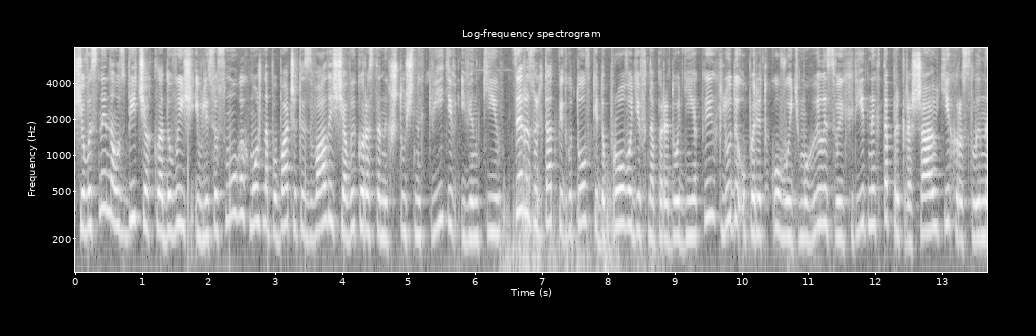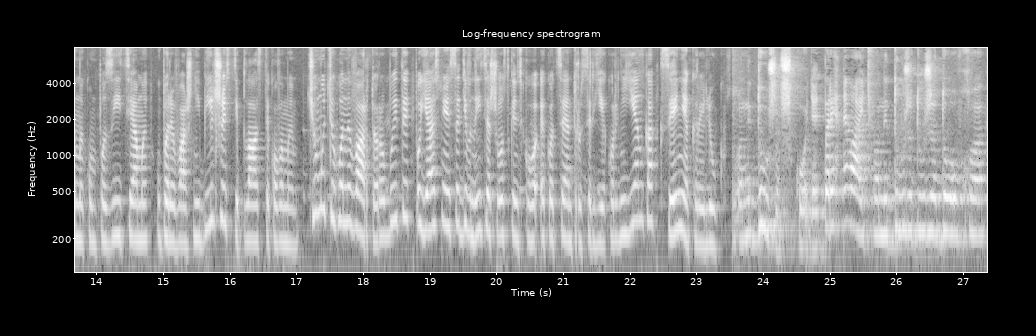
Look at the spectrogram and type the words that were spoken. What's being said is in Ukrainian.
Щовесни на узбіччях кладовищ і в лісосмугах можна побачити звалища використаних штучних квітів і вінків. Це результат підготовки до проводів, напередодні яких люди упорядковують могили своїх рідних та прикрашають їх рослинними композиціями, у переважній більшості пластиковими. Чому цього не варто робити, пояснює садівниця Шосткинського екоцентру Сергія Корнієнка Ксенія Кирилюк. Вони дуже шкодять. Перегнивають вони дуже-дуже довго.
